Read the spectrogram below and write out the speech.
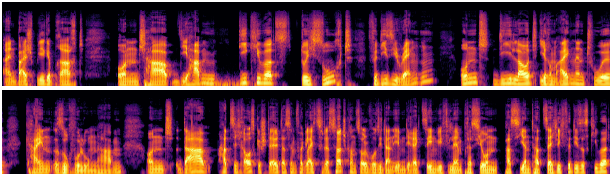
ein Beispiel gebracht, und hab, die haben die Keywords durchsucht, für die sie ranken und die laut ihrem eigenen Tool kein Suchvolumen haben. Und da hat sich herausgestellt, dass im Vergleich zu der Search Console, wo sie dann eben direkt sehen, wie viele Impressionen passieren tatsächlich für dieses Keyword,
